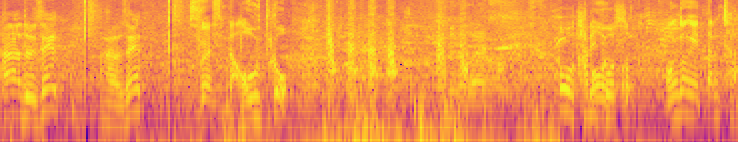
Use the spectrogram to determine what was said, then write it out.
하나 둘 셋. 하나 둘 셋. 수고하셨습니다 어우 뜨거워 오 다리 어우, 부었어. 엉덩이에 땀차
